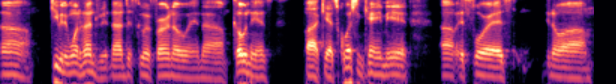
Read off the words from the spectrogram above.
uh, Keeping It 100, uh, Disco Inferno, and um, Konnan's podcast. Question came in uh, as far as, you know, um,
